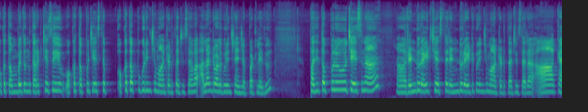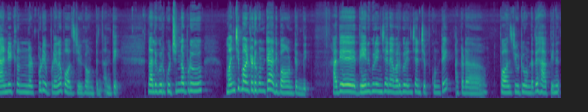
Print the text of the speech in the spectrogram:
ఒక తొంభై తొమ్మిది కరెక్ట్ చేసి ఒక తప్పు చేస్తే ఒక తప్పు గురించి మాట్లాడతారు చూసావా? అలాంటి వాళ్ళ గురించి నేను చెప్పట్లేదు. పది తప్పులు చేసిన రెండు రైట్ చేస్తే రెండు రైట్ గురించి మాట్లాడతారు చూసారా? ఆ క్యాండిడేట్లో ఉన్నప్పుడు ఎప్పుడైనా పాజిటివ్గా ఉంటుంది. అంతే. నలుగురు కూర్చున్నప్పుడు మంచి మాట్లాడుకుంటే అది బాగుంటుంది. అదే దేని గురించి అని ఎవరి గురించి అని చెప్పుకుంటే అక్కడ పాజిటివిటీ ఉండదు హ్యాపీనెస్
